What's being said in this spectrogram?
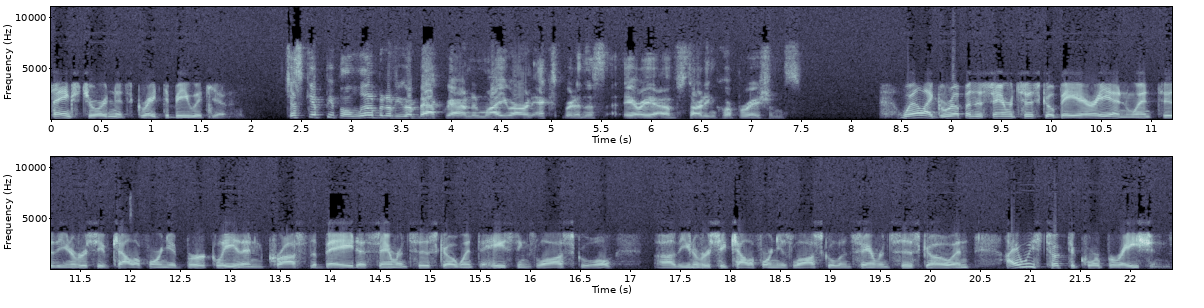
Thanks, Jordan. It's great to be with you. Just give people a little bit of your background and why you are an expert in this area of starting corporations. Well, I grew up in the San Francisco Bay Area and went to the University of California at Berkeley, and then crossed the Bay to San Francisco, went to Hastings Law School uh, the University of California's law school in San Francisco, and I always took to corporations,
